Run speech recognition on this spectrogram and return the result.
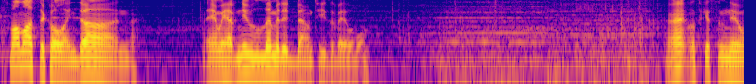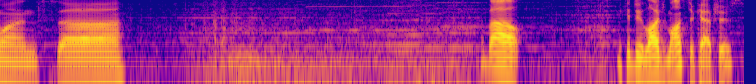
Small monster calling done. And we have new limited bounties available. Alright, let's get some new ones. Uh, about... We could do large monster captures.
